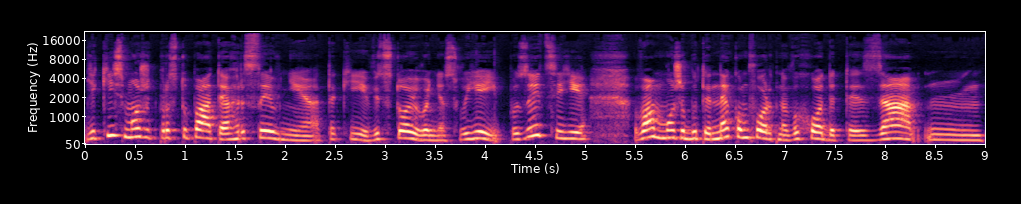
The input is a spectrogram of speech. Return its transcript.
якісь можуть проступати агресивні такі відстоювання своєї позиції. Вам може бути некомфортно виходити за м,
